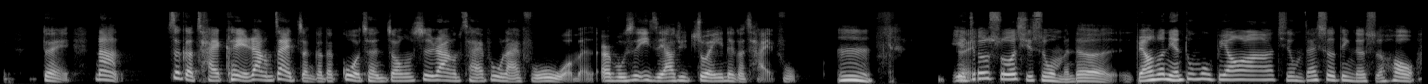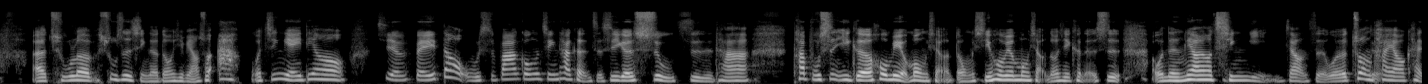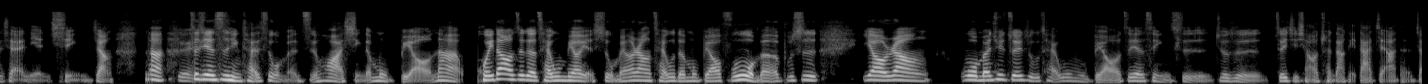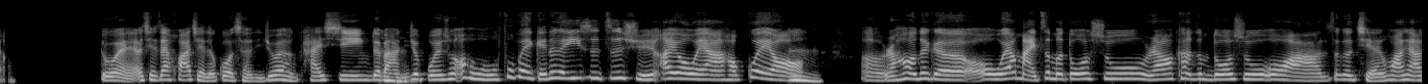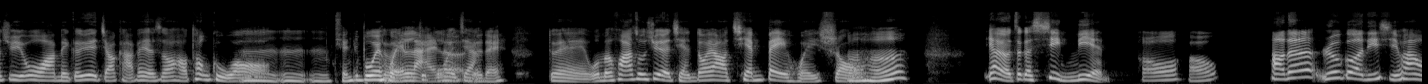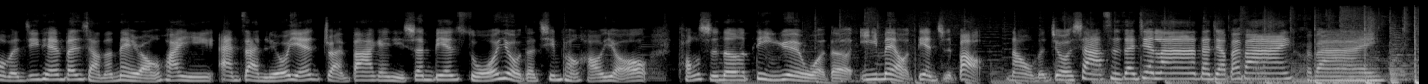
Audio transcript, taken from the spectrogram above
对，那这个才可以让在整个的过程中是让财富来服务我们，而不是一直要去追那个财富。嗯。也就是说，其实我们的，比方说年度目标啊，其实我们在设定的时候，呃，除了数字型的东西，比方说啊，我今年一定要减肥到五十八公斤，它可能只是一个数字，它它不是一个后面有梦想的东西。后面梦想的东西可能是我能量要轻盈这样子，我的状态要看起来年轻这样。那这件事情才是我们直化型的目标。那回到这个财务目标，也是我们要让财务的目标服务我们，而不是要让。我们去追逐财务目标这件事情是，就是这一集想要传达给大家的，这样。对，而且在花钱的过程，你就会很开心，对吧？嗯、你就不会说哦，我付费给那个医师咨询，哎呦喂呀，好贵哦。嗯。呃，然后那个哦，我要买这么多书，然后看这么多书，哇，这个钱花下去，哇，每个月缴卡费的时候好痛苦哦。嗯嗯嗯，钱就不会回来了，这样，对不对？对，我们花出去的钱都要千倍回收。嗯哼。要有这个信念，好好好的。如果你喜欢我们今天分享的内容，欢迎按赞、留言、转发给你身边所有的亲朋好友。同时呢，订阅我的 email 电子报。那我们就下次再见啦，大家拜拜，拜拜。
